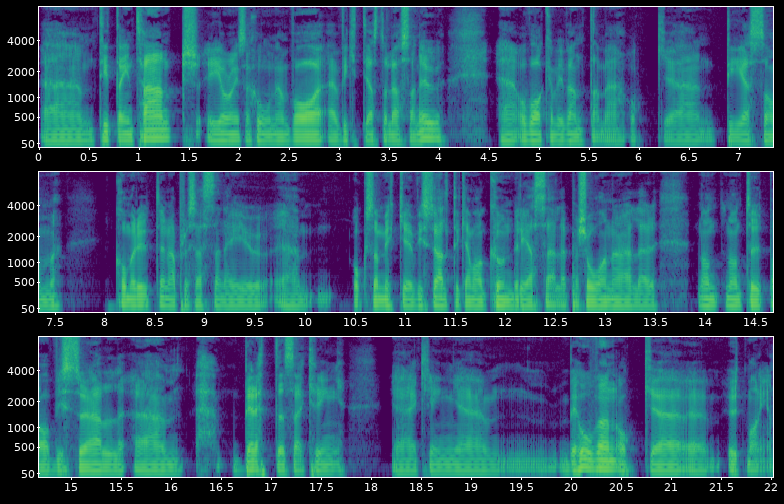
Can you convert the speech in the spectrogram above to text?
um, titta internt i organisationen. Vad är viktigast att lösa nu uh, och vad kan vi vänta med? Och uh, det som kommer ut i den här processen är ju ehm, också mycket visuellt. Det kan vara kundresa eller personer eller någon, någon typ av visuell eh, berättelse kring, eh, kring eh, behoven och eh, utmaningen.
